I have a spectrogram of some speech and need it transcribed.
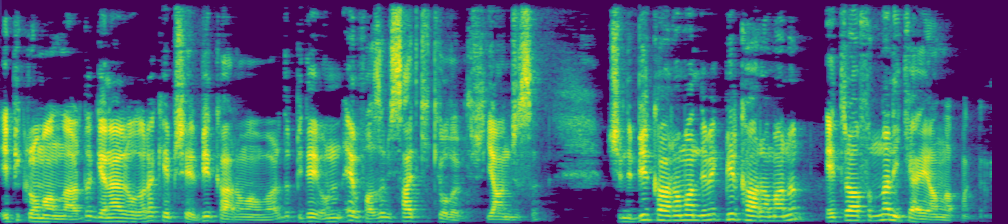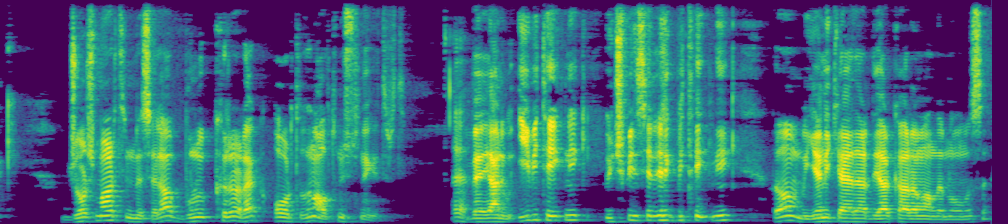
Epik romanlarda genel olarak hep şey bir kahraman vardır. Bir de onun en fazla bir sidekick'i olabilir, yancısı. Şimdi bir kahraman demek bir kahramanın etrafından hikayeyi anlatmak demek. George Martin mesela bunu kırarak ortadan altın üstüne getirdi. Evet. Ve yani bu iyi bir teknik, 3000 senelik bir teknik tamam mı? Yan hikayeler diğer kahramanların olması.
